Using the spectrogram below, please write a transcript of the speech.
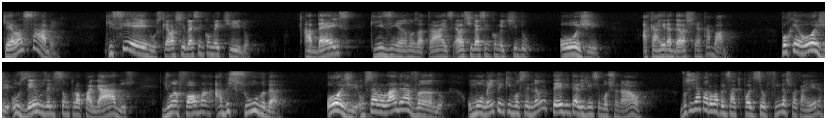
que elas sabem que se erros que elas tivessem cometido há 10, 15 anos atrás, elas tivessem cometido hoje, a carreira delas tinha acabado. Porque hoje os erros eles são propagados de uma forma absurda. Hoje, um celular gravando um momento em que você não teve inteligência emocional, você já parou para pensar que pode ser o fim da sua carreira?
